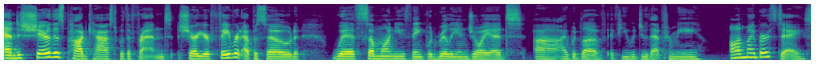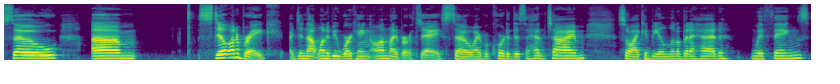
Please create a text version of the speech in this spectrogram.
and share this podcast with a friend. Share your favorite episode with someone you think would really enjoy it. Uh, I would love if you would do that for me on my birthday. So, um, still on a break. I did not want to be working on my birthday, so I recorded this ahead of time so I could be a little bit ahead with things.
